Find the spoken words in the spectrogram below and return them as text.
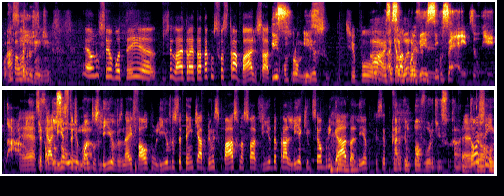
Qual é a ah, palavra, sim, gente? Sim. É, eu não sei, eu botei, é, sei lá, é, é tratar como se fosse trabalho, sabe? Isso, Compromisso. Isso. Tipo, ah, essa aquela semana coisa eu vi de... cinco séries, eu vi e tal. É, você tem a lista de quantos livros, né? E falta um livro, você tem que abrir um espaço na sua vida para ler aquilo que você é obrigado a ler, porque você. Cara, tem um pavor disso, cara. É, então, assim,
